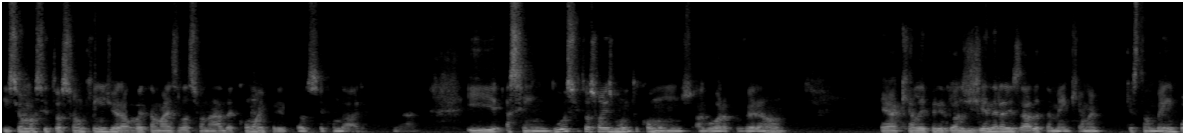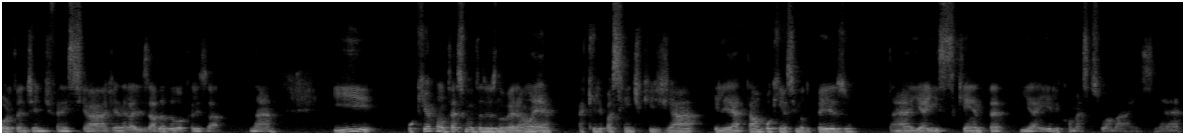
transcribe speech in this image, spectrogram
Isso é uma situação que, em geral, vai estar mais relacionada com a hiperidrose secundária. Né? E, assim, duas situações muito comuns agora para o verão é aquela hiperidrose generalizada também, que é uma questão bem importante de diferenciar, generalizada da localizada, né? E o que acontece muitas vezes no verão é aquele paciente que já ele está um pouquinho acima do peso, né? E aí esquenta e aí ele começa a suar mais, né?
